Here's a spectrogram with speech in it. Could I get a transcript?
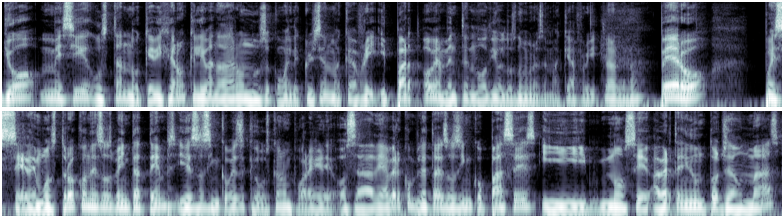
yo me sigue gustando, que dijeron que le iban a dar un uso como el de Christian McCaffrey y Part obviamente no dio los números de McCaffrey, Claro que no. pero pues se demostró con esos 20 attempts y esas 5 veces que lo buscaron por aire. O sea, de haber completado esos 5 pases y no sé, haber tenido un touchdown más,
